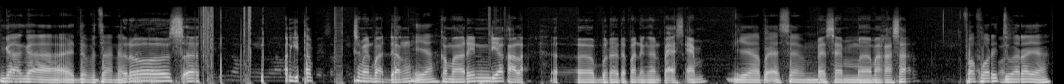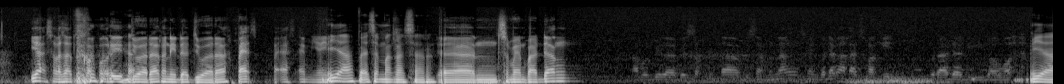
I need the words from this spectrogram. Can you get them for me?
Enggak, enggak, itu bercanda. Terus eh, lawan kita Semen Padang. Iya. Kemarin dia kalah eh, berhadapan dengan PSM, Iya, PSM. PSM eh, Makassar. Favorit juara ya. Ya, salah satu favorit Iya. juara kandidat juara PS, PSM ya. Iya, PSM Makassar. Dan Semen Padang Apabila besok kita bisa menang, Semen Padang akan semakin berada di bawah. Iya,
